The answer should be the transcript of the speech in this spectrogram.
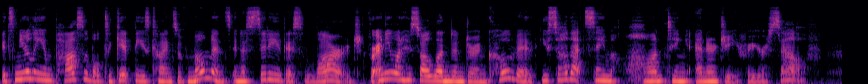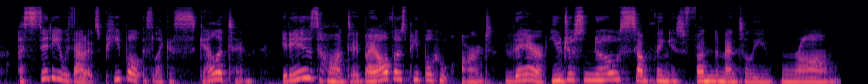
It's nearly impossible to get these kinds of moments in a city this large. For anyone who saw London during COVID, you saw that same haunting energy for yourself. A city without its people is like a skeleton. It is haunted by all those people who aren't there. You just know something is fundamentally wrong.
